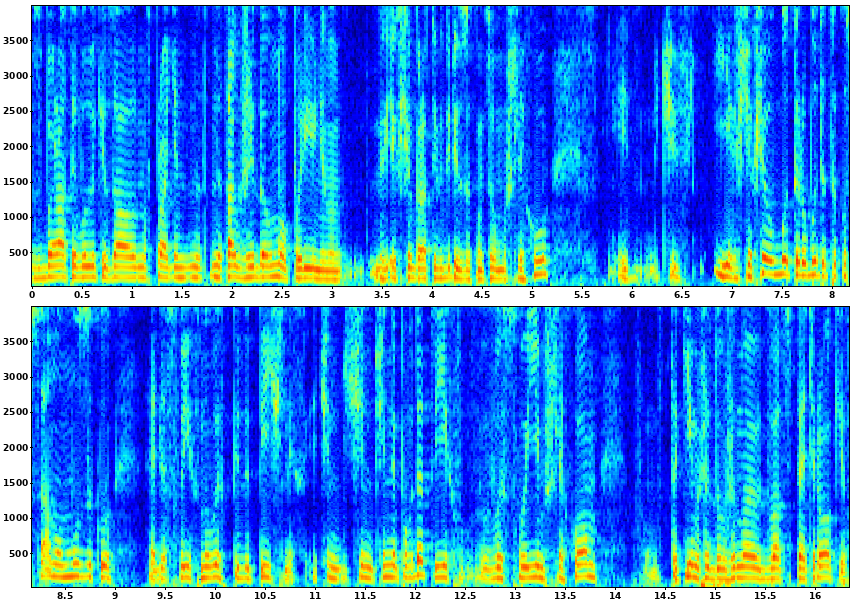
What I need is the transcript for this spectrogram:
збирати великі зали насправді не, не так вже й давно порівняно, якщо брати відрізок на цьому шляху. І, і Якщо ви будете робити таку саму музику для своїх нових підопічних, чи чи, чи не поведете їх ви своїм шляхом таким же довжиною в 25 років?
